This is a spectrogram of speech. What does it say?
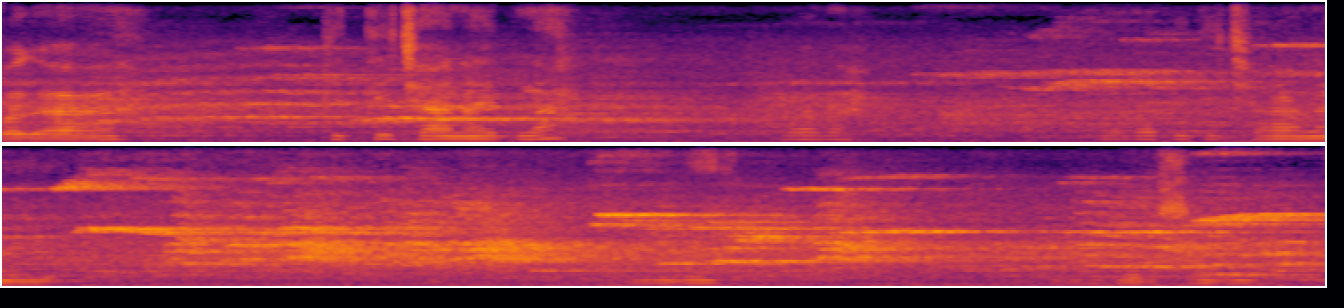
बघा किती छान आहेत ना. बघा. बघा किती छान आहे. बघा. दर्शन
